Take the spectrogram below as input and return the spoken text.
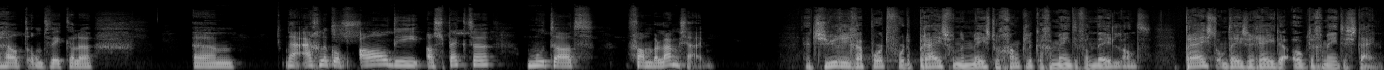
helpt ontwikkelen. Um, nou, eigenlijk op al die aspecten moet dat van belang zijn. Het juryrapport voor de prijs van de meest toegankelijke gemeente van Nederland prijst om deze reden ook de gemeente Stijn.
